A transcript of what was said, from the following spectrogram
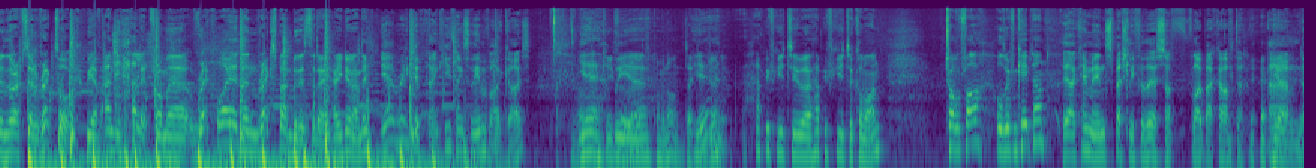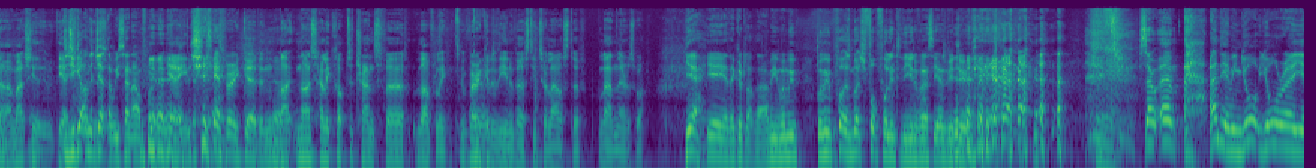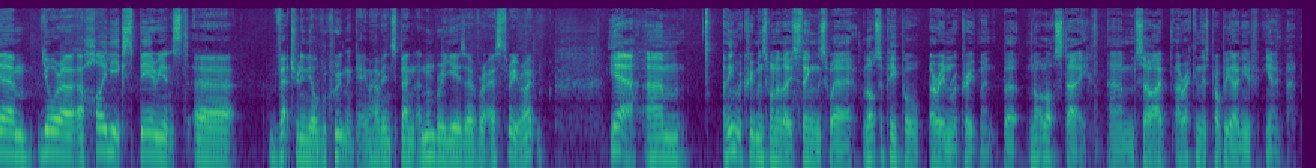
to another episode of Rec Talk. We have Andy Hallett from uh, Recwired and Recspand with us today. How you doing, Andy? Yeah, really good. Thank you. Thanks for the invite, guys. Well, Yeah, thank you for, we, uh, uh, for coming on, taking yeah, the journey. happy for you to uh, happy for you to come on. Travelled far, all the way from Cape Town. Yeah, I came in especially for this. I fly back after. Um, no, I'm actually. The Did you get on the jet that we sent out for you? Yeah, you did. it's very good and Yeah. like nice helicopter transfer. Lovely. Very Good. good. of the university to allow us to land there as well. Yeah, yeah, yeah. They're good like that. I mean, when we when we put as much football into the university as we do. So, um, Andy, I mean, you're you're a um, you're a, a highly experienced uh, veteran in the old recruitment game, having spent a number of years over at SThree, right? Yeah, um, I think recruitment's one of those things where lots of people are in recruitment, but not a lot stay. Um, so I, I reckon there's probably only you know a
